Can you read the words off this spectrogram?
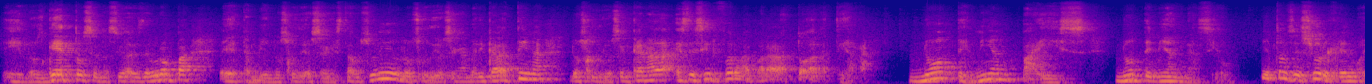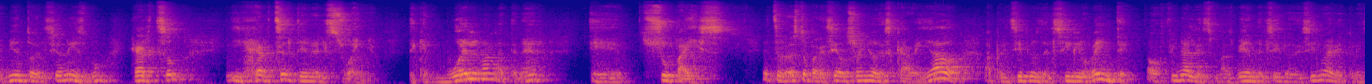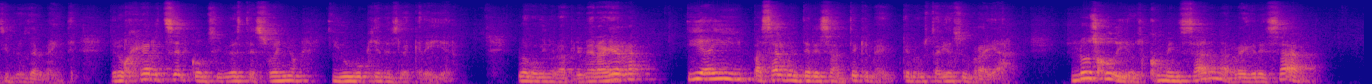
y los guetos en las ciudades de Europa, eh, también los judíos en Estados Unidos, los judíos en América Latina, los judíos en Canadá, es decir, fueron a parar a toda la tierra. No tenían país no tenían nación. Y entonces surge el movimiento del sionismo, Herzl, y Herzl tiene el sueño de que vuelvan a tener eh, su país. Esto, esto, parecía un sueño descabellado a principios del siglo XX, o finales más bien del siglo XIX y principios del XX. Pero Herzl concibió este sueño y hubo quienes le creyeron. Luego vino la Primera Guerra y ahí pasa algo interesante que me, que me gustaría subrayar. Los judíos comenzaron a regresar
